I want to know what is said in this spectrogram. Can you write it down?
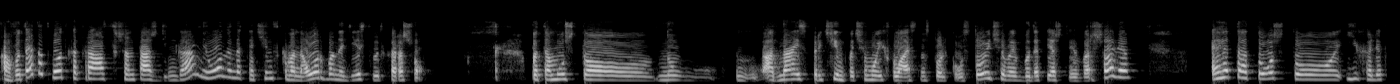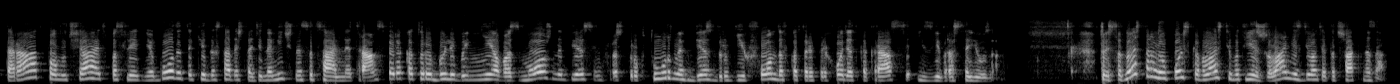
А вот этот вот как раз шантаж деньгами, он и на Качинского, на Орбана действует хорошо. Потому что, ну, одна из причин, почему их власть настолько устойчивая в Будапеште и в Варшаве, это то, что их электорат получает в последние годы такие достаточно динамичные социальные трансферы, которые были бы невозможны без инфраструктурных, без других фондов, которые приходят как раз из Евросоюза. То есть, с одной стороны, у польской власти вот есть желание сделать этот шаг назад.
